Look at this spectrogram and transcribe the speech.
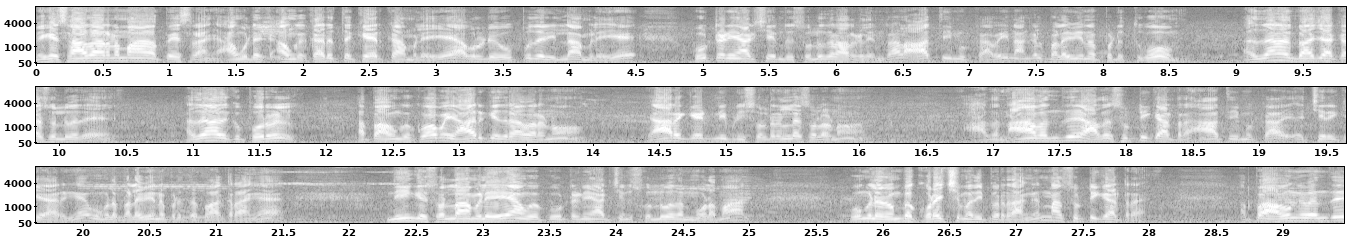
மிக சாதாரணமாக பேசுகிறாங்க அவங்கள்ட்ட அவங்க கருத்தை கேட்காமலேயே அவருடைய ஒப்புதல் இல்லாமலேயே கூட்டணி ஆட்சி என்று சொல்லுகிறார்கள் என்றால் அதிமுகவை நாங்கள் பலவீனப்படுத்துவோம். அதுதான் பாஜக சொல்லுவது? அதுதான் அதுக்கு பொருள். அப்போ அவங்க கோபம் யாருக்கு எதிராக வரணும்? யாரை கேட்டு நீ இப்படி சொல்கிறேன்ல சொல்லணும்? அதை நான் வந்து அதை சுட்டி காட்டுறேன். அதிமுக எச்சரிக்கையாக இருங்க உங்களை பலவீனப்படுத்த பார்க்குறாங்க நீங்கள் சொல்லாமலேயே அவங்க கூட்டணி ஆட்சின்னு சொல்லுவதன் மூலமாக உங்களை ரொம்ப குறைச்சி மதிப்பிடுறாங்கன்னு நான் சுட்டி காட்டுறேன். அப்போ அவங்க வந்து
